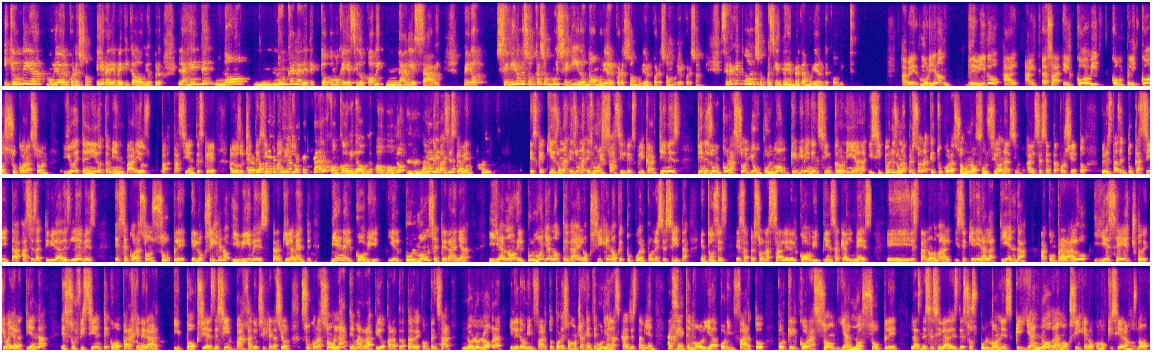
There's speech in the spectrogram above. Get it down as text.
y que un día murió del corazón. Ella era diabética, obvio, pero la gente no, nunca la detectó como que haya sido COVID, nadie sabe. Pero se vieron esos casos muy seguidos, ¿no? Murió del corazón, murió del corazón, murió del corazón. ¿Será que todos esos pacientes en verdad murieron de COVID? A ver, murieron debido al, al o sea, el COVID complicó su corazón. Yo he tenido también varios pacientes que a los 85 no años... Lo... con COVID, ojo. No, lo que pasa es que, a ver, es que aquí es, una, es, una, es muy fácil de explicar. Tienes tienes un corazón y un pulmón que viven en sincronía y si tú eres una persona que tu corazón no funciona al, al 60%, pero estás en tu casita, haces actividades leves, ese corazón suple el oxígeno y vives tranquilamente. Viene el COVID y el pulmón se te daña y ya no, el pulmón ya no te da el oxígeno que tu cuerpo necesita. Entonces, esa persona sale del COVID, piensa que al mes eh, está normal y se quiere ir a la tienda a comprar algo y ese hecho de que vaya a la tienda es suficiente como para generar hipoxia, es decir, baja de oxigenación. Su corazón late más rápido para tratar de compensar, no lo logra y le da un infarto. Por eso mucha gente murió en las calles también. La gente moría por infarto porque el corazón ya no suple las necesidades de sus pulmones que ya no dan oxígeno como quisiéramos, ¿no?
